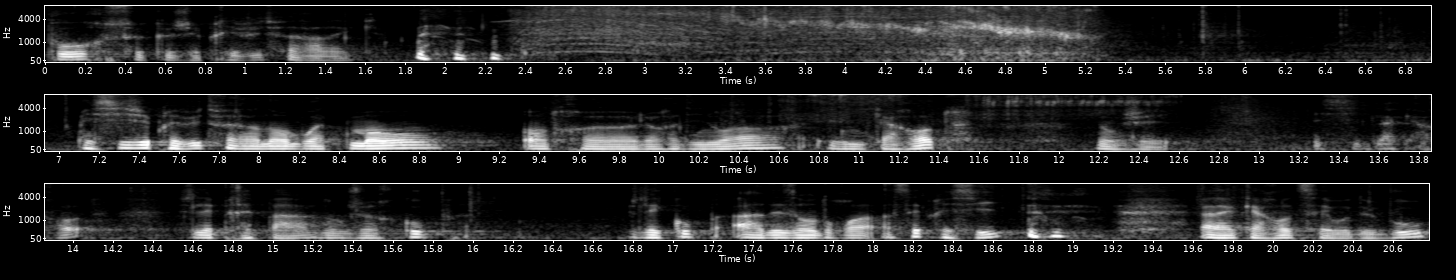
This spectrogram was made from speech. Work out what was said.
pour ce que j'ai prévu de faire avec. Ici, j'ai prévu de faire un emboîtement entre le radis noir et une carotte. Donc j'ai ici de la carotte. Je les prépare, donc je recoupe. Je les coupe à des endroits assez précis. à la carotte, c'est au debout,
